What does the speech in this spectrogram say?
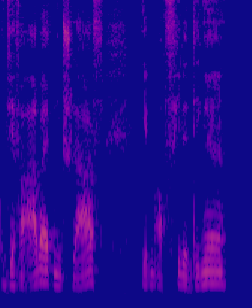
Und wir verarbeiten im Schlaf eben auch viele Dinge,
